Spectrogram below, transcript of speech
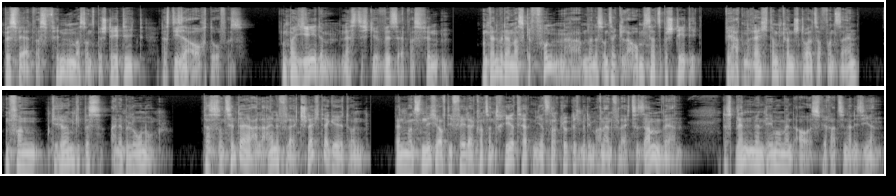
bis wir etwas finden, was uns bestätigt, dass dieser auch doof ist. Und bei jedem lässt sich gewiss etwas finden. Und wenn wir dann was gefunden haben, dann ist unser Glaubenssatz bestätigt. Wir hatten recht und können stolz auf uns sein. Und von Gehirn gibt es eine Belohnung. Dass es uns hinterher alleine vielleicht schlechter geht und wenn wir uns nicht auf die Fehler konzentriert hätten, jetzt noch glücklich mit dem anderen vielleicht zusammen wären, das blenden wir in dem Moment aus. Wir rationalisieren.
